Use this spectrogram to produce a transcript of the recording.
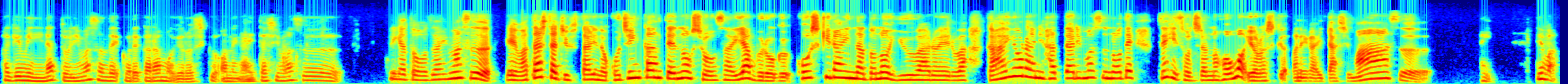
励みになっておりますので、これからもよろしくお願いいたします。ありがとうございます。えー私たち二人の個人鑑定の詳細やブログ、公式 LINE などの URL は概要欄に貼ってありますので、ぜひそちらの方もよろしくお願いいたします。では、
